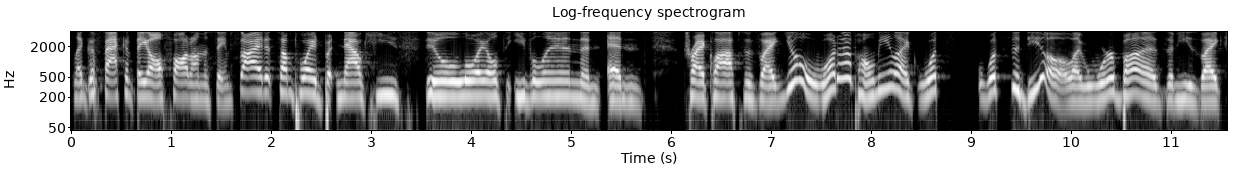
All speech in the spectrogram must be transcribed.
like the fact that they all fought on the same side at some point, but now he's still loyal to Evil-Lyn and and Tri-Klops is like, "Yo, what up, homie? Like, what's what's the deal? Like, we're buds." And he's like,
